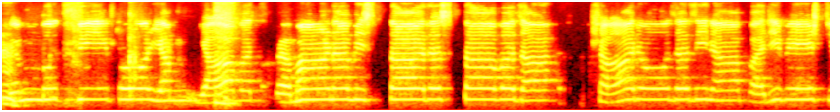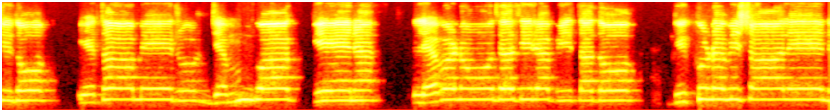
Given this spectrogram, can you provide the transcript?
जम्बुद्वीपोऽयं यावत् प्रमाणविस्तारस्तावदा क्षारोदधिना परिवेष्टितो यथा मेरुर्जम्बाख्येन लवणोदधिरपि ततो द्विगुणविशालेन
